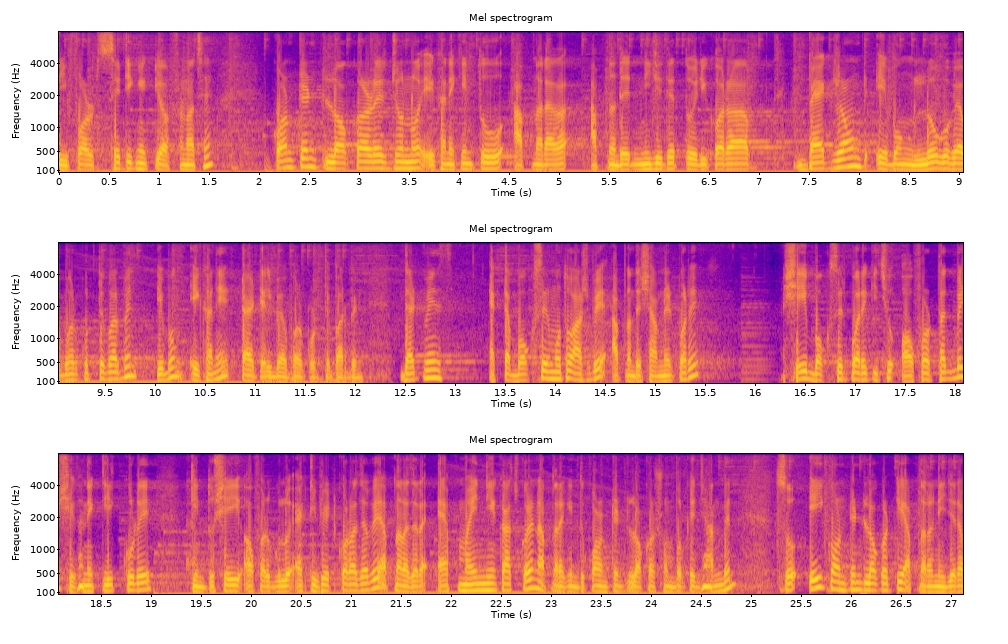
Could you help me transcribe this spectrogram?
ডিফল্ট সেটিং একটি অপশন আছে। কন্টেন্ট লকারের জন্য এখানে কিন্তু আপনারা আপনাদের নিজেদের তৈরি করা ব্যাকগ্রাউন্ড এবং লোগো ব্যবহার করতে পারবেন এবং এখানে টাইটেল ব্যবহার করতে পারবেন। দ্যাট মিন্স একটা বক্সের মতো আসবে আপনাদের সামনের পরে। সেই বক্সের পরে কিছু অফার থাকবে, সেখানে ক্লিক করে কিন্তু সেই অফারগুলো অ্যাক্টিভেট করা যাবে। আপনারা যারা অ্যাপ মাইন নিয়ে কাজ করেন, আপনারা কিন্তু কন্টেন্ট লকার সম্পর্কে জানবেন। সো এই কন্টেন্ট লকারটি আপনারা নিজেরা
